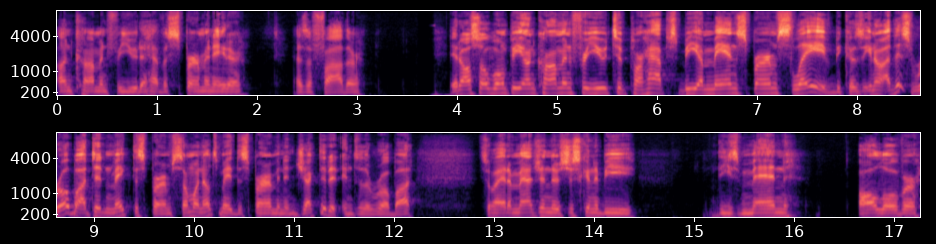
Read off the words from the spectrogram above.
uncommon for you to have a sperminator as a father. It also won't be uncommon for you to perhaps be a man sperm slave because, you know, this robot didn't make the sperm. Someone else made the sperm and injected it into the robot. So I'd imagine there's just going to be these men all over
